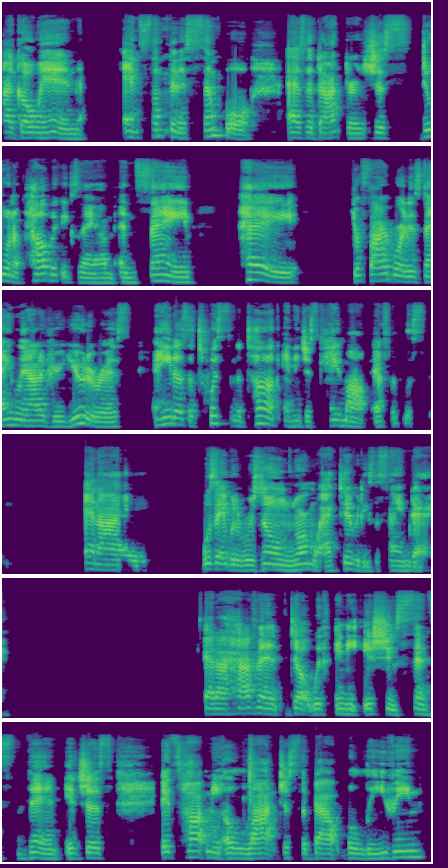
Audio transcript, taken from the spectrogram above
i go in and something as simple as a doctor just doing a pelvic exam and saying, hey, your fibroid is dangling out of your uterus. And he does a twist and a tug and it just came out effortlessly. And I was able to resume normal activities the same day. And I haven't dealt with any issues since then. It just, it taught me a lot just about believing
